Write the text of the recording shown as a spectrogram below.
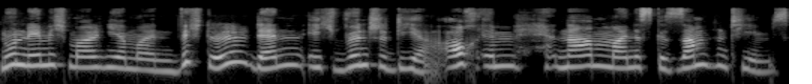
Nun nehme ich mal hier meinen Wichtel, denn ich wünsche dir auch im Namen meines gesamten Teams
